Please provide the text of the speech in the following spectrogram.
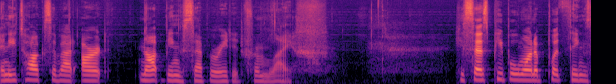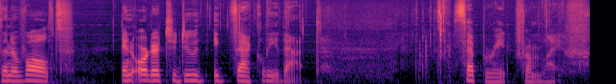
And he talks about art not being separated from life. He says people want to put things in a vault in order to do exactly that separate from life.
